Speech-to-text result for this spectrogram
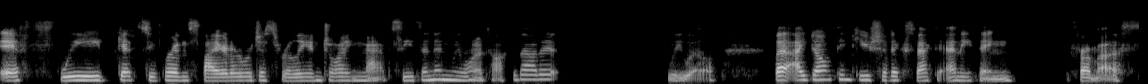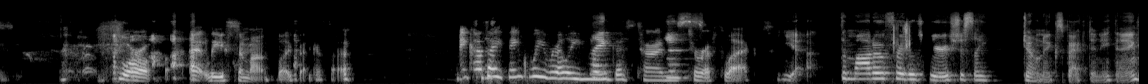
If we get super inspired or we're just really enjoying that season and we want to talk about it, we will. But I don't think you should expect anything from us for at least a month, like Becca said. Because I think we really need Like, this time just- to reflect. Yeah. The motto for this year is just like don't expect anything.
